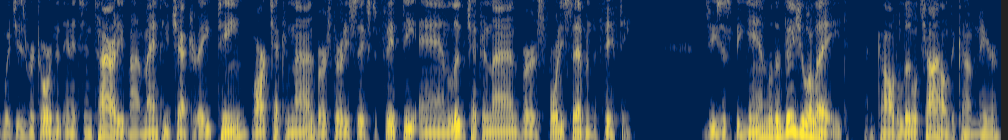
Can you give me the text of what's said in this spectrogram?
which is recorded in its entirety by Matthew chapter 18, Mark chapter 9, verse 36 to 50, and Luke chapter 9, verse 47 to 50. Jesus began with a visual aid and called a little child to come near.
